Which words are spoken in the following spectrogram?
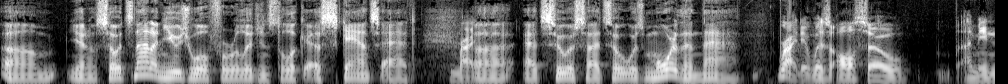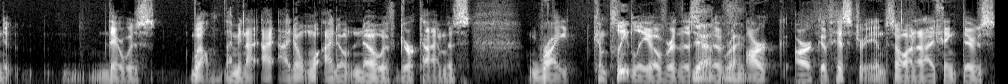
um, you know, so it's not unusual for religions to look askance at right. uh, at suicide. So it was more than that. Right. It was also. I mean, there was. Well, I mean, I, I don't I don't know if Durkheim was right completely over the sort yeah, of right. arc arc of history and so on. And I think there's,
